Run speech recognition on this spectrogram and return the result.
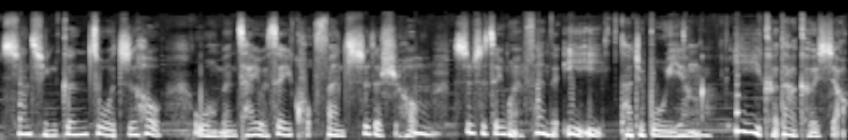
辛勤耕作之后，我们才有这一口饭吃的时候，嗯，是不是这一碗饭的意义它就不一样了？意义可大可小。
